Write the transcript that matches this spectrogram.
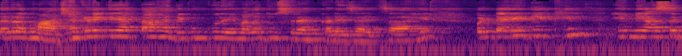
तर माझ्याकडे काही आता हळदी कुंकू नाही मला दुसऱ्यांकडे जायचं आहे. पण तरी देखील हे मी असं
